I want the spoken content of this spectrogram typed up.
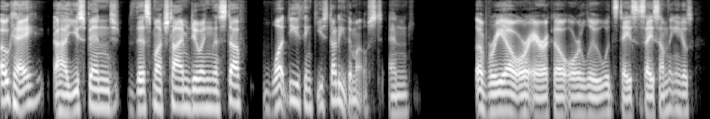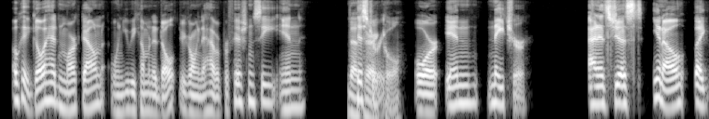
okay uh, you spend this much time doing this stuff what do you think you study the most? And aabria or erika or lou would stay, say something and he goes okay go ahead and mark down when you become an adult you're going to have a proficiency in That's very history. cool. or in nature. And it's just, you know, like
